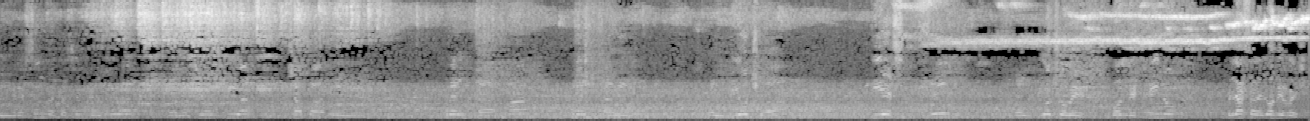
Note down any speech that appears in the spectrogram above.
Trino, Estación Bolívar, formación Fiat, chapa 30A, 30B, 28A, 10C, 28B, con destino Plaza de los Virreyes.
